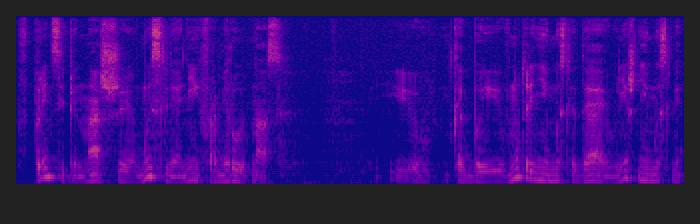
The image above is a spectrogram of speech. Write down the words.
в принципе наши мысли, они формируют нас. И, как бы и внутренние мысли, да, и внешние мысли,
